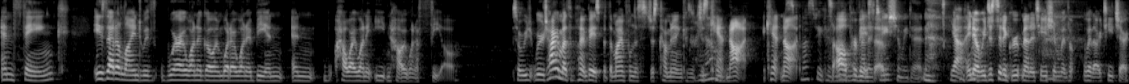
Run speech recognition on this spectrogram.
and think is that aligned with where I want to go and what I want to be and and how I want to eat and how I want to feel. So we, we were talking about the plant based, but the mindfulness is just coming in because it just can't not. I can't not. It must be because it's of all pervasive. meditation we did. Yeah, I know. We just did a group meditation with with our teacher,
